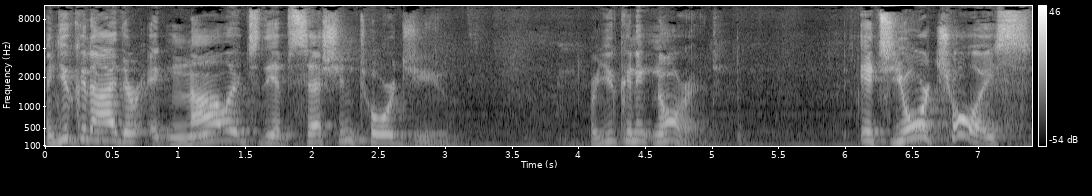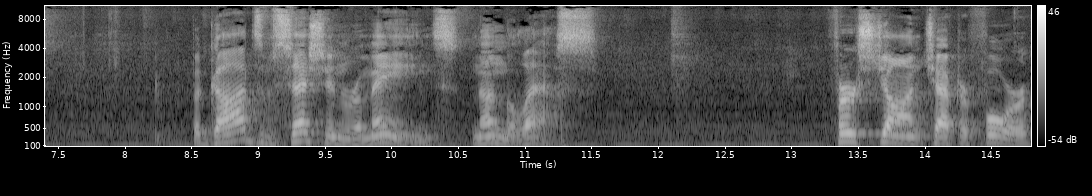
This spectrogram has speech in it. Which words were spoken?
And you can either acknowledge the obsession towards you or you can ignore it. It's your choice, but God's obsession remains nonetheless. 1 John chapter 4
